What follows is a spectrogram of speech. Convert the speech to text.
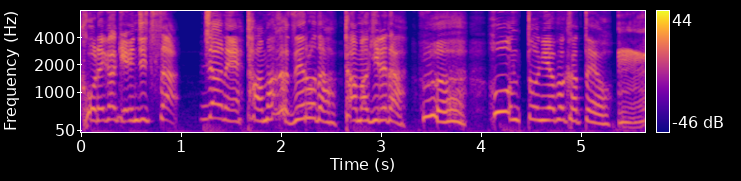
これが現実さ。じゃあね。弾がゼロだ。弾切れだ。うわ本当にやばかったよ。うん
